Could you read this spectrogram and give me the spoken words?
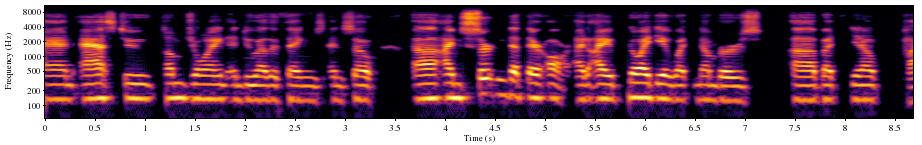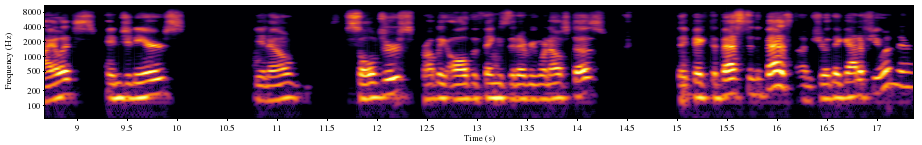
and asked to come join and do other things. And so uh, I'm certain that there are. I, I have no idea what numbers, uh, but you know, pilots, engineers, you know, soldiers, probably all the things that everyone else does. They pick the best of the best. I'm sure they got a few in there.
